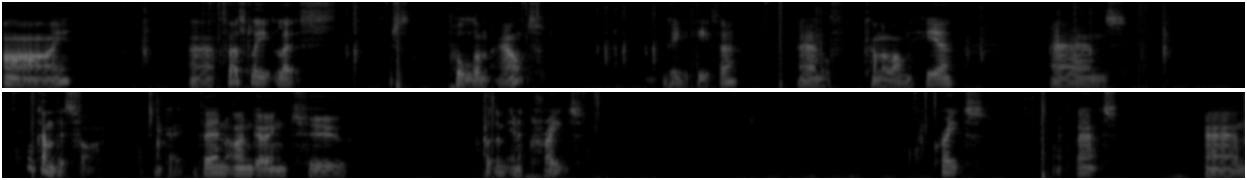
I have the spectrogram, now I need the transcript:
I... Uh, firstly, let's just pull them out. The ether. And we'll come along here. And we'll come this far. Okay, then I'm going to put them in a crate. Crate like that. And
